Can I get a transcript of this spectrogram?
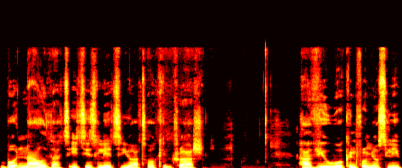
But now that it is late, you are talking trash. Have you woken from your sleep?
